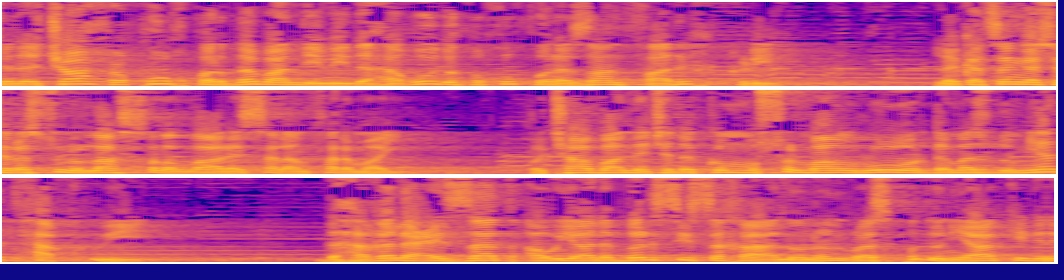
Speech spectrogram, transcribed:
چې د چا حقوق پر ده باندې وي د هغو د حقوقو نه ځان فارغ کړي لکه څنګه چې رسول الله صلی الله علیه وسلم فرمایي په چا باندې چې د کوم مسلمان ورور د مظلومیت حق وي د هغه له عزت او یا له بل سي څخه نو نن ورځ په دنیا کې د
